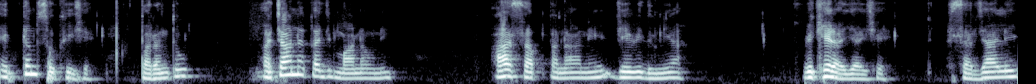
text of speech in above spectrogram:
એકદમ સુખી છે. પરંતુ અચાનક જ માનવની આ સપનાની જેવી દુનિયા વિખેરાઈ જાય છે. સર્જાયેલી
